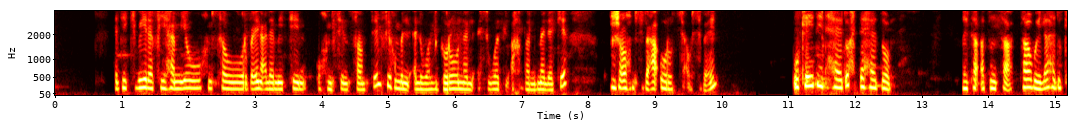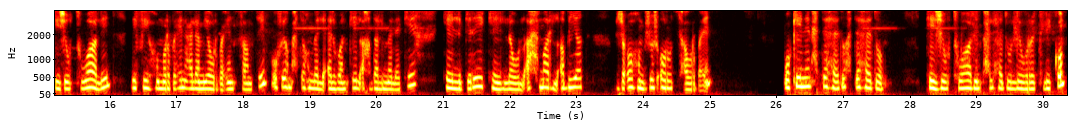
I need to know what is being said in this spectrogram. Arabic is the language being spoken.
هذه كبيرة فيها مية وخمسة وربعين على ميتين وخمسين سنتيم فيهم الألوان القرون الأسود الأخضر الملكي رجعوهم بسبعة أورو تسعة وسبعين. وكاينين هادو حتى هادو غطاءات نتاع الطاوله هادو كيجيو طوالين اللي فيهم 40 على 140 سنتيم وفيهم حتى هما الألوان كاين الأخضر الملكي كاين الكري كاين اللون الأحمر الأبيض رجعوهم بجوج أورو 49 وكاينين حتى هادو حتى هادو كيجيو طوالين بحال هادو اللي وريت لكم.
